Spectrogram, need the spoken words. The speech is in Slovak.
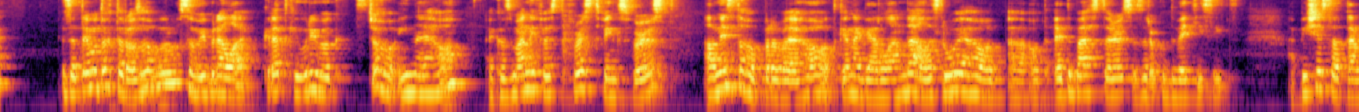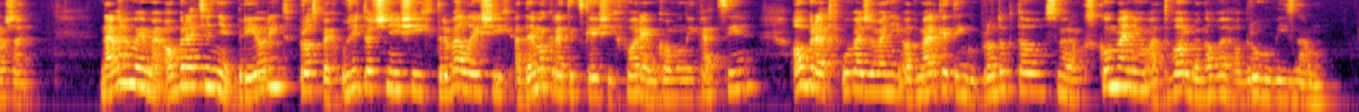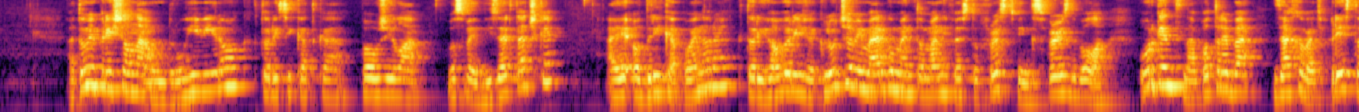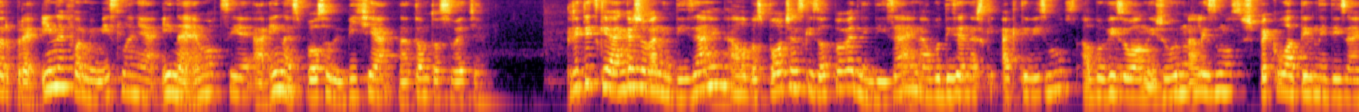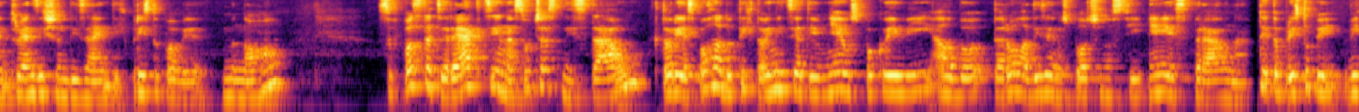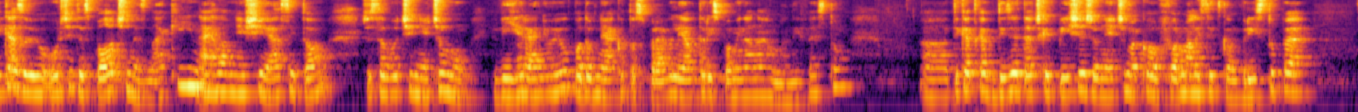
Za tému tohto rozhovoru som vybrala krátky úryvok z čoho iného, ako z manifest First Things First, ale nie z toho prvého od Kena Garlanda, ale z druhého od, eh, od Adbusters z roku 2000. A píše sa tam, že Navrhujeme obratenie priorit v prospech užitočnejších, trvalejších a demokratickejších fóriem komunikácie, obrad v uvažovaní od marketingu produktov smerom k skúmaniu a tvorbe nového druhu významu. A tu mi prišiel na um druhý výrok, ktorý si Katka použila vo svojej dizertačke a je od Rika Poinora, ktorý hovorí, že kľúčovým argumentom manifestu First Things First bola urgentná potreba zachovať priestor pre iné formy myslenia, iné emócie a iné spôsoby bytia na tomto svete. Kriticky angažovaný dizajn alebo spoločensky zodpovedný dizajn alebo dizajnerský aktivizmus alebo vizuálny žurnalizmus, špekulatívny dizajn, transition design, tých prístupov je mnoho sú v podstate reakcie na súčasný stav, ktorý je z pohľadu týchto iniciatív neuspokojivý alebo tá rola dizajnu spoločnosti nie je správna. Tieto prístupy vykazujú určité spoločné znaky, najhlavnejšie je asi to, že sa voči niečomu vyhraňujú, podobne ako to spravili autori spomínaného manifestu. Ty Katka v dizertačke píšeš o niečom ako o formalistickom prístupe,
